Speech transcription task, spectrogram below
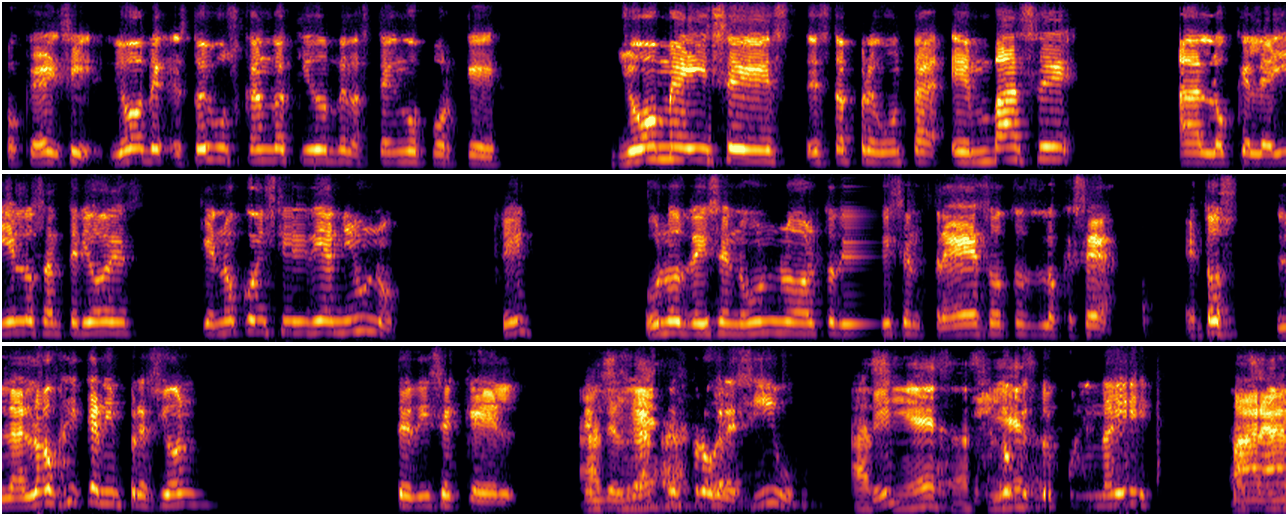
Ok, sí, yo estoy buscando aquí donde las tengo porque yo me hice esta pregunta en base a lo que leí en los anteriores, que no coincidía ni uno, ¿sí? Unos dicen uno, otros dicen tres, otros lo que sea. Entonces, la lógica en impresión te dice que el, desgaste es. progresivo. Así es, así es. lo que estoy poniendo ahí. Para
